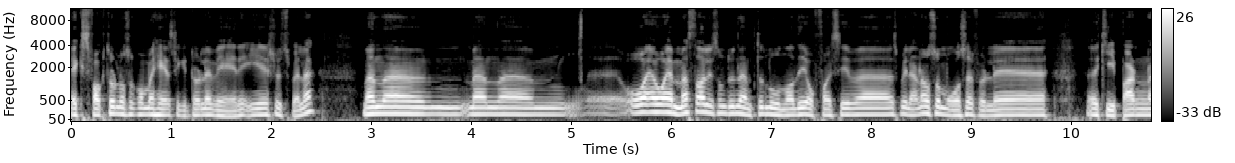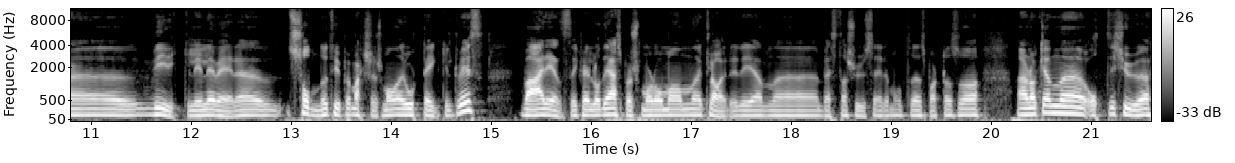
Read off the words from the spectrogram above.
X-faktoren, og som kommer helt sikkert til å levere i sluttspillet. Men, uh, men uh, og, og, MS, da, liksom du nevnte noen av de offensive spillerne. Og så må selvfølgelig keeperen virkelig levere sånne typer matcher som han har gjort enkeltvis hver eneste kveld. Og det er spørsmålet om han klarer i en uh, best av sju-serie mot uh, Sparta. Så det er nok en uh, 80-20,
